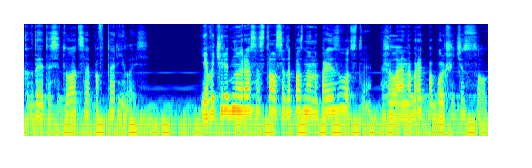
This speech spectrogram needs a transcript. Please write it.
когда эта ситуация повторилась. Я в очередной раз остался допоздна на производстве, желая набрать побольше часов.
